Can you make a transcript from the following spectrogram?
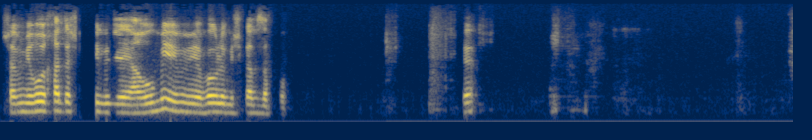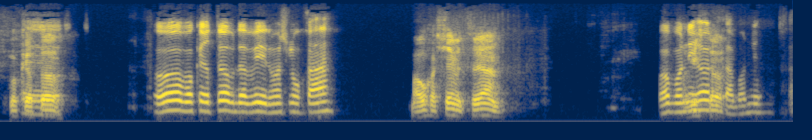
עכשיו הם יראו אחד את השני ערומים, הם יבואו למשכב זכו. כן? בוקר טוב. אה, או, בוקר טוב, דוד, מה שלומך? ברוך השם, מצוין. בוא, בוא נראה אותך, בוא נראה אותך.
